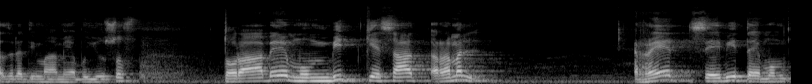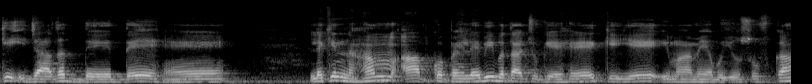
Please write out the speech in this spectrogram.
हज़रत इमाम अबू यूसुफ़ तराब मुमबित के साथ रमल रेत से भी तयम की इजाज़त देते हैं। लेकिन हम आपको पहले भी बता चुके हैं कि ये इमाम अबू यूसुफ का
